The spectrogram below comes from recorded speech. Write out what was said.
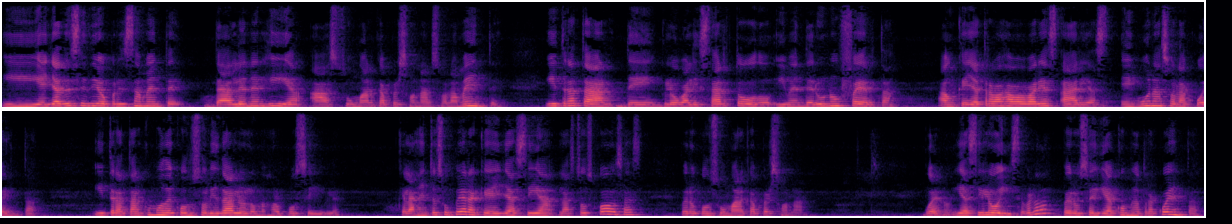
Y ella decidió precisamente darle energía a su marca personal solamente y tratar de globalizar todo y vender una oferta, aunque ella trabajaba varias áreas, en una sola cuenta y tratar como de consolidarlo lo mejor posible. Que la gente supiera que ella hacía las dos cosas, pero con su marca personal. Bueno, y así lo hice, ¿verdad? Pero seguía con mi otra cuenta.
